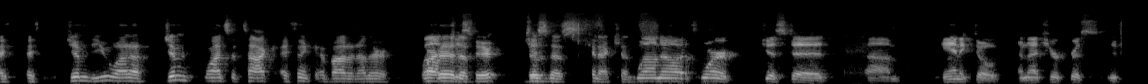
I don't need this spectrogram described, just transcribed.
I, I, Jim, do you want to? Jim wants to talk. I think about another well, part just, of the business just, connection. Well, no, it's more just a um, anecdote. I'm not sure Chris if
